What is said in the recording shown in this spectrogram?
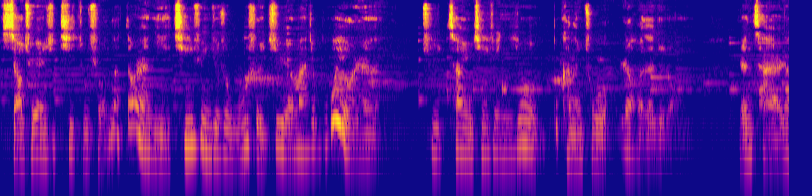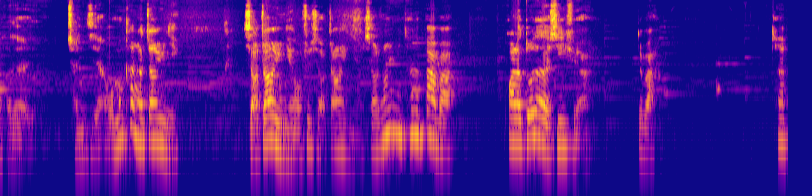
小球员去踢足球，那当然你青训就是无水之源嘛，就不会有人去参与青训，你就不可能出任何的这种人才，任何的成绩啊。我们看看张玉宁。小张玉宁，我说小张玉宁，小张玉宁他的爸爸花了多大的心血啊，对吧？他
